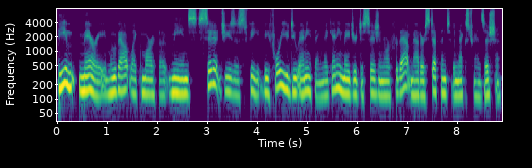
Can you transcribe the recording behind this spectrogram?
be Mary, move out like Martha means sit at Jesus' feet before you do anything, make any major decision, or for that matter, step into the next transition.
